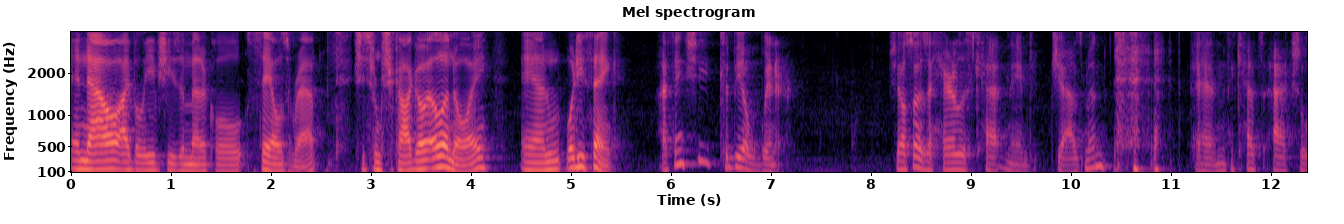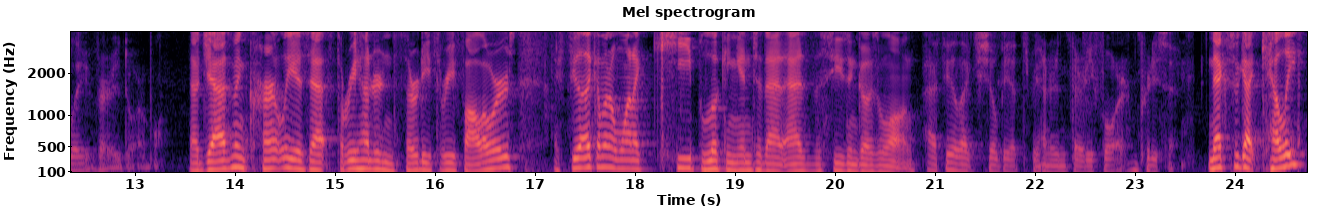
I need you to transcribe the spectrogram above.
And now I believe she's a medical sales rep. She's from Chicago, Illinois. And what do you think? I think she could be a winner. She also has a hairless cat named Jasmine, and the cat's actually very adorable. Now, Jasmine currently is at 333 followers. I feel like I'm going to want to keep looking into that as the season goes along. I feel like she'll be at 334 pretty soon. Next, we got Kelly,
